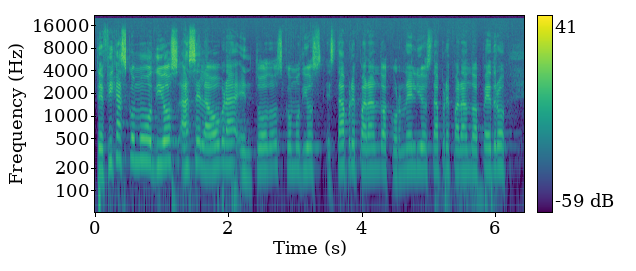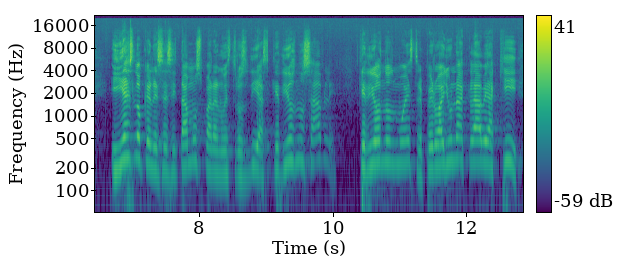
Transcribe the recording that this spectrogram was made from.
¿Te fijas cómo Dios hace la obra en todos? Cómo Dios está preparando a Cornelio, está preparando a Pedro. Y es lo que necesitamos para nuestros días, que Dios nos hable, que Dios nos muestre. Pero hay una clave aquí.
